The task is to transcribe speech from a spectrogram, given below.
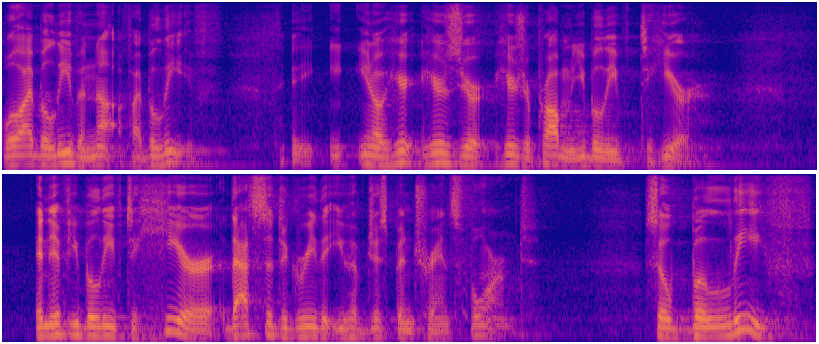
Well, I believe enough. I believe. You know, here, here's, your, here's your problem. You believe to here. And if you believe to here, that's the degree that you have just been transformed. So belief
